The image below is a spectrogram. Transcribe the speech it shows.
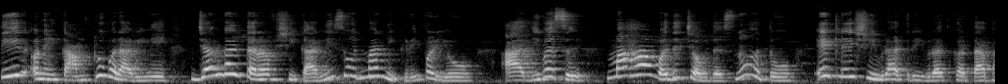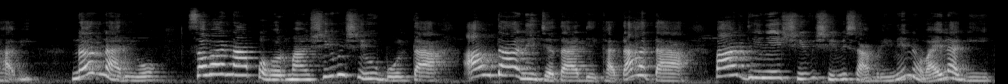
તીર અને કામઠું ભરાવીને જંગલ તરફ શિકારની શોધમાં નીકળી પડ્યો. આ દિવસ મહાવદ ચૌદસનો હતો એટલે શિવરાત્રિ વ્રત કરતા ભાવી. નર નારીઓ સવારના પહોરમાં શિવ શિવ બોલતા, આવતા અને જતા દેખાતા હતા. પારધીને શિવ શિવ સાંભળીને નવાઈ લાગી.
